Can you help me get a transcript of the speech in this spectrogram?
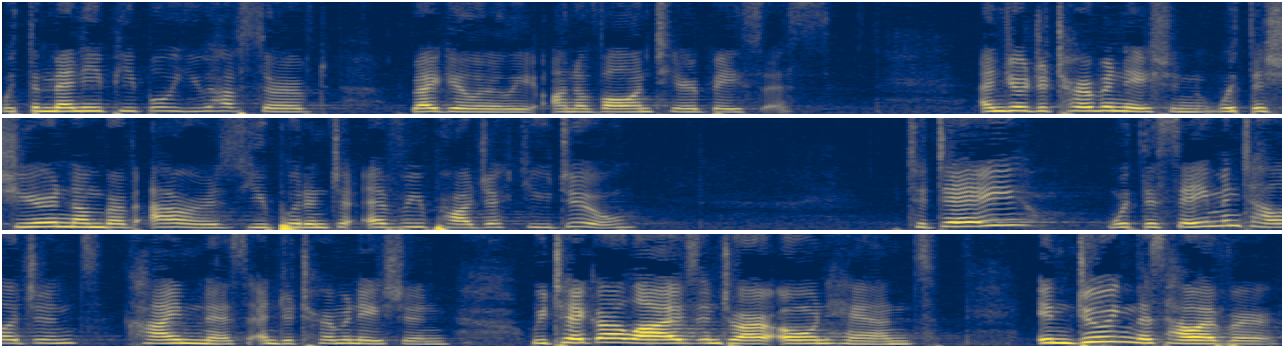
with the many people you have served regularly on a volunteer basis, and your determination with the sheer number of hours you put into every project you do. Today, with the same intelligence, kindness, and determination, we take our lives into our own hands. In doing this, however,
